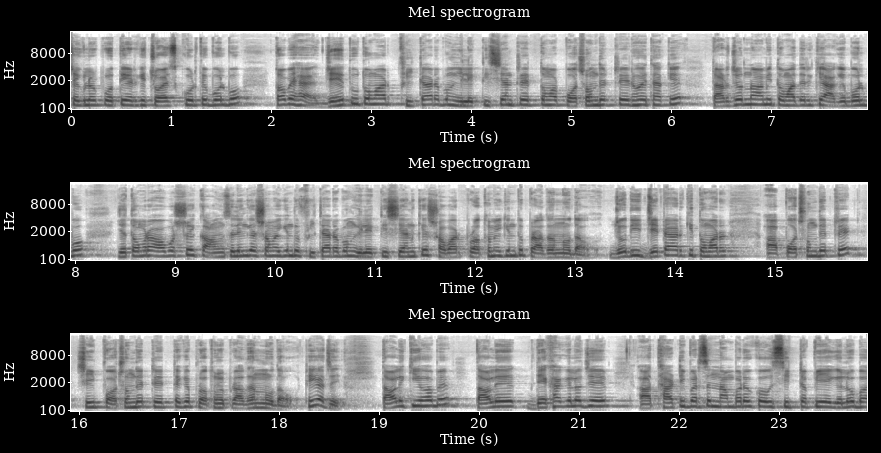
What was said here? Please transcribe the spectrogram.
সেগুলোর প্রতি আর কি চয়েস করতে বলব। তবে হ্যাঁ যেহেতু তোমার ফিটার এবং ইলেকট্রিশিয়ান ট্রেড তোমার পছন্দের ট্রেড হয়ে থাকে, তার জন্য আমি তোমাদেরকে আগে বলব যে তোমরা অবশ্যই কাউন্সেলিংয়ের সময় কিন্তু ফিটার এবং ইলেকট্রিশিয়ানকে সবার প্রথমে কিন্তু প্রাধান্য দাও। যদি যেটা আর কি তোমার পছন্দের ট্রেড সেই পছন্দের ট্রেডটাকে প্রথমে প্রাধান্য দাও, ঠিক আছে? তাহলে কি হবে? তাহলে দেখা গেল যে থার্টি পার্সেন্ট নাম্বারেও কেউ সিটটা পেয়ে গেল বা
